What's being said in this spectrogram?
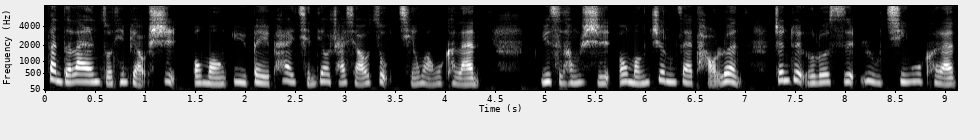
范德赖恩昨天表示，欧盟预备派遣调查小组前往乌克兰。与此同时，欧盟正在讨论针对俄罗斯入侵乌克兰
